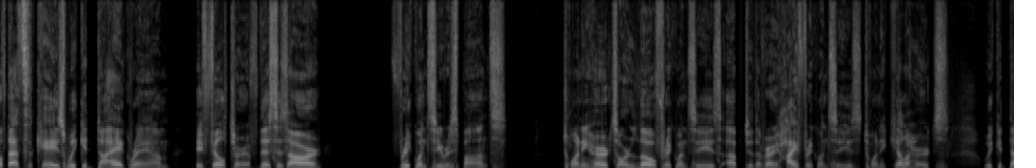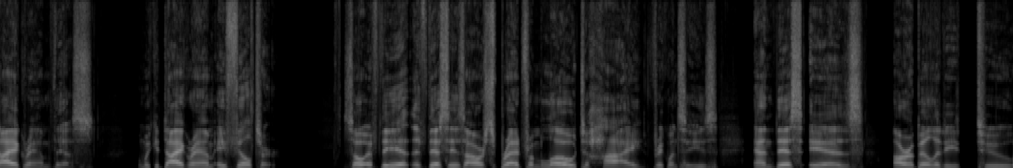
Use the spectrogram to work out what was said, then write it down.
if that's the case, we could diagram a filter. If this is our frequency response, 20 hertz or low frequencies up to the very high frequencies, 20 kilohertz, we could diagram this. And we could diagram a filter. So if, the, if this is our spread from low to high frequencies, and this is our ability to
